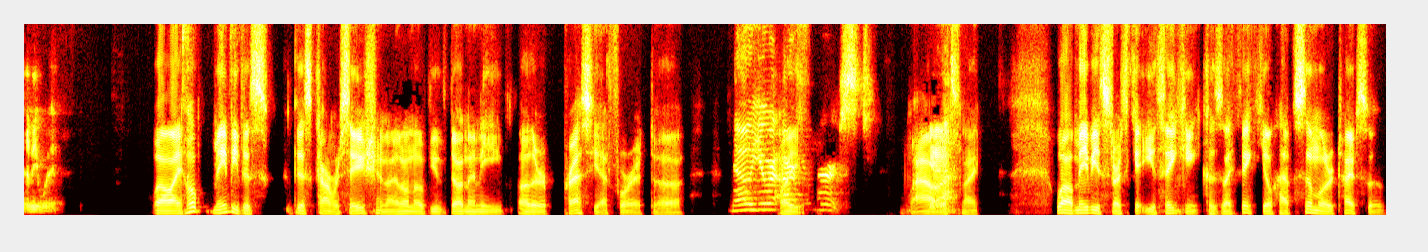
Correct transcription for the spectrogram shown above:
Anyway, Well, I hope maybe this this conversation. I don't know if you've done any other press yet for it. Uh, No, you were our first. wow, Yeah. that's nice. Well, maybe it starts to get you thinking because I think you'll have similar types of,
